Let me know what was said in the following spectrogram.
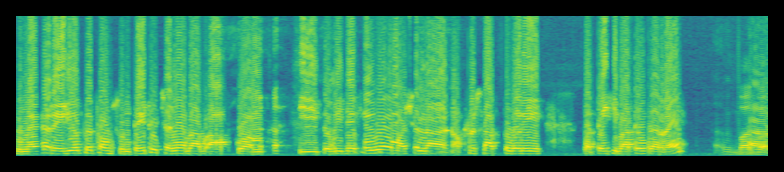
میں کہا ریڈیو پہ تو ہم سنتے ہی تھے۔ چلیں اب آپ کو ہم ٹی وی پہ بھی دیکھیں گے۔ اور ماشاء اللہ ڈاکٹر صاحب تو بڑی پتے کی باتیں کر رہے ہیں۔ ہاں،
